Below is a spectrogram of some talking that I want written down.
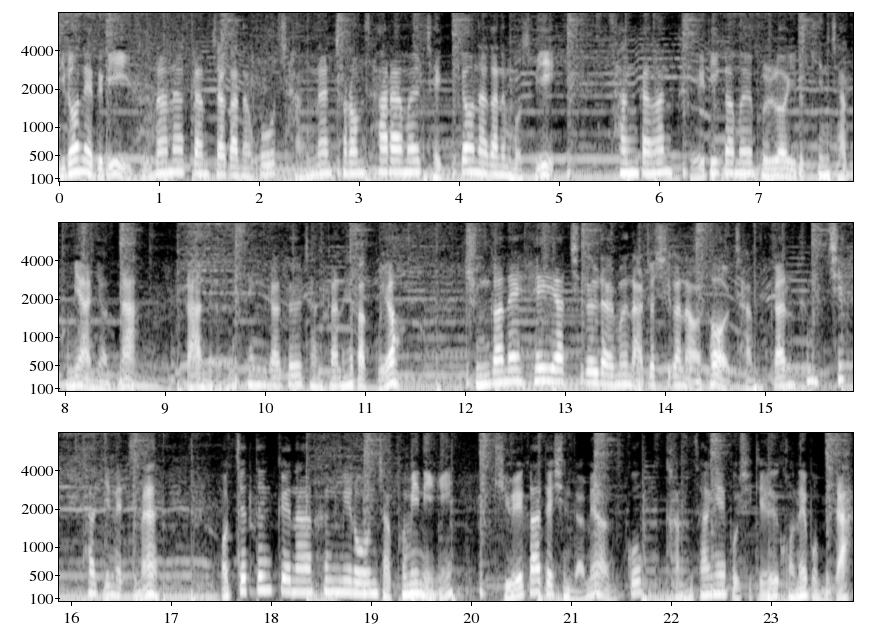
이런 애들이 눈 하나 깜짝 안 하고 장난처럼 사람을 제껴나가는 모습이 상당한 괴리감을 불러일으킨 작품이 아니었나 라는 생각을 잠깐 해봤고요. 중간에 헤이아치를 닮은 아저씨가 나와서 잠깐 흠칫 하긴 했지만 어쨌든 꽤나 흥미로운 작품이니 기회가 되신다면 꼭 감상해 보시길 권해봅니다.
